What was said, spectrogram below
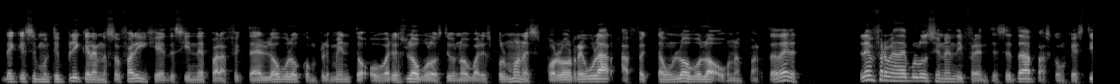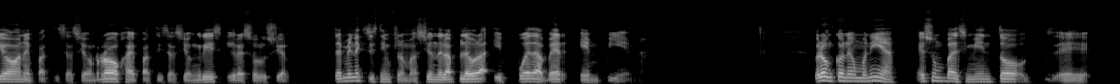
de que se multiplique la nasofaringe, desciende para afectar el lóbulo complemento o varios lóbulos de uno o varios pulmones. Por lo regular, afecta un lóbulo o una parte de él. La enfermedad evoluciona en diferentes etapas, congestión, hepatización roja, hepatización gris y resolución. También existe inflamación de la pleura y puede haber empiema. Bronconeumonía es un padecimiento, eh,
